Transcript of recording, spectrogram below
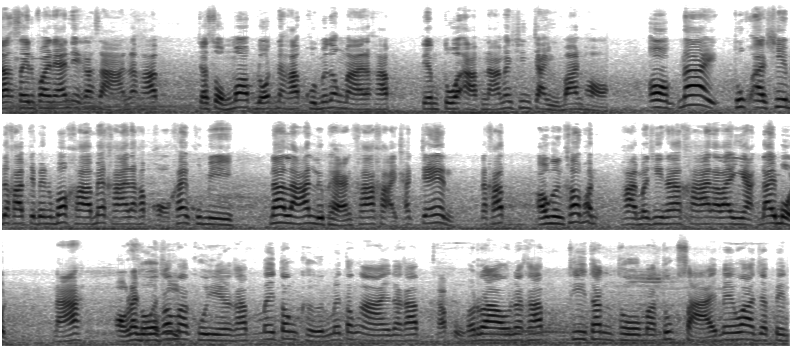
จะเซ็นไฟแนนซ์เอกสารนะครับ จะส่งมอบรถนะครับ คุณไม่ต้องมานะครับ เตรียมตัวอาบน้ำให้ชื่นใจอยู่บ้านพอ ออกได้ทุกอาชีพนะครับ จะเป็นพ่อค้าแม่ค้านะครับ ขอแค่คุณมีหน้าร้านหรือแผงค้าขายชัดเจนนะครับ เอาเงินเข้าผ่านผ่านบัญชีธนาคารอะไรเงี้ยได้หมดนะ ออกได้โททุรกอาเข้าชีพมาคุยนะครับ ไม่ต้องเขินไม่ต้องอายนะครับ ครับผม เรานะครับที่ท่านโทรมาทุกสายไม่ว่าจะเป็น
